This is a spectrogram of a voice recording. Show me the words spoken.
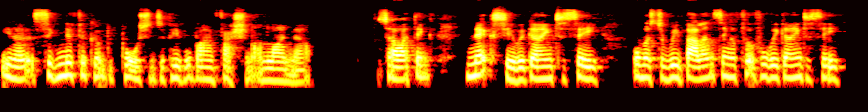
you know, significant proportions of people buying fashion online now. So I think next year we're going to see almost a rebalancing of footfall. We're going to see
